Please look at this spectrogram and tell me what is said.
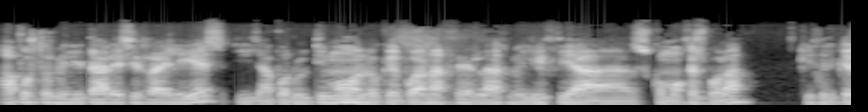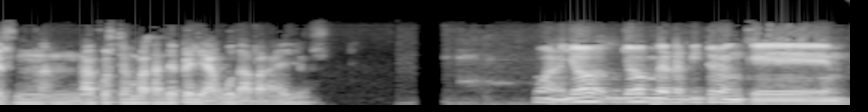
a puestos militares israelíes y ya por último lo que puedan hacer las milicias como Hezbollah. Quiere decir que es una, cuestión bastante peliaguda para ellos. Bueno, yo, yo me repito en que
